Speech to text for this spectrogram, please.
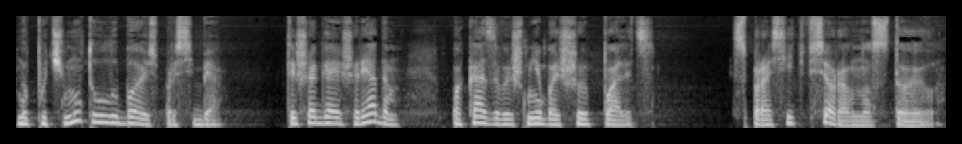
но почему-то улыбаюсь про себя. Ты шагаешь рядом, показываешь мне большой палец. Спросить все равно стоило.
